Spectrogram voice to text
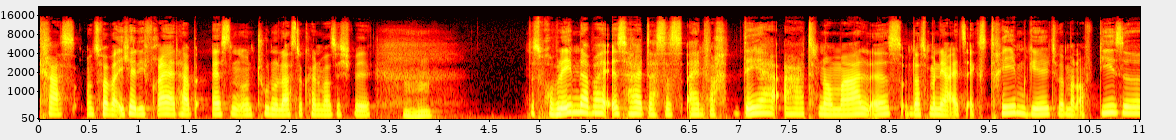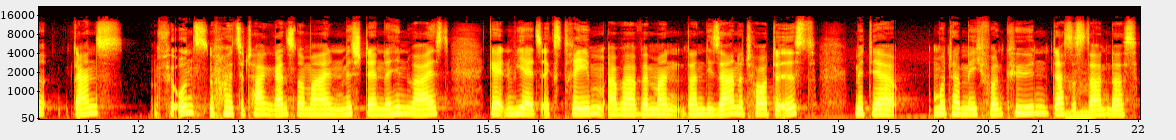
krass. Und zwar, weil ich ja die Freiheit habe, essen und tun und lassen können, was ich will. Mhm. Das Problem dabei ist halt, dass es einfach derart normal ist und dass man ja als extrem gilt, wenn man auf diese ganz für uns heutzutage ganz normalen Missstände hinweist, gelten wir als extrem. Aber wenn man dann die Sahnetorte isst mit der Muttermilch von Kühen, das mhm. ist dann das,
